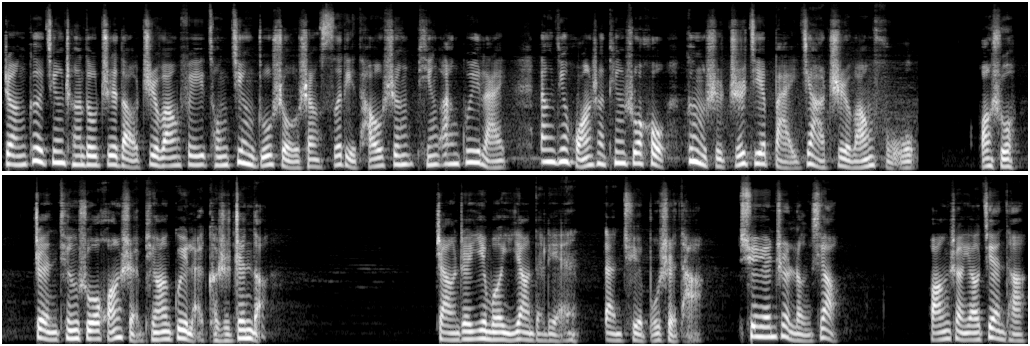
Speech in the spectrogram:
整个京城都知道智王妃从靖主手上死里逃生，平安归来。当今皇上听说后，更是直接摆驾至王府。皇叔，朕听说皇婶平安归来，可是真的？长着一模一样的脸，但却不是他。轩辕志冷笑：“皇上要见他。”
